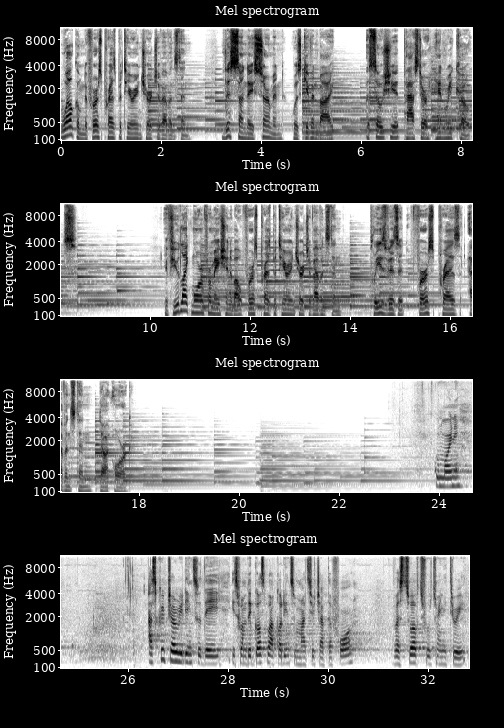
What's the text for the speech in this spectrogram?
Welcome to First Presbyterian Church of Evanston. This Sunday's sermon was given by Associate Pastor Henry Coates. If you'd like more information about First Presbyterian Church of Evanston, please visit firstpresevanston.org. Good morning. Our scripture reading today is from the Gospel according to Matthew chapter 4, verse 12 through 23.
